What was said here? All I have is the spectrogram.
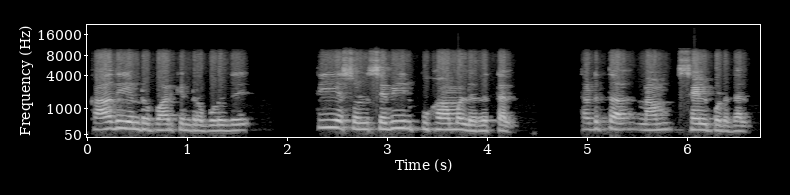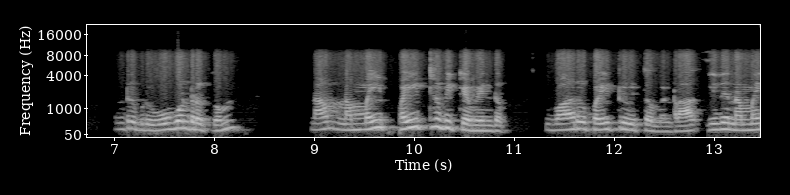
காது என்று பார்க்கின்ற பொழுது தீய சொல் செவியில் புகாமல் இருத்தல். தடுத்த நாம் செயல்படுதல். என்று இப்படி ஒவ்வொன்றுக்கும் நாம் நம்மை பயிற்றுவிக்க வேண்டும். இவ்வாறு பயிற்றுவித்தோம் என்றால் இது நம்மை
